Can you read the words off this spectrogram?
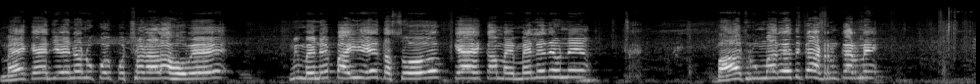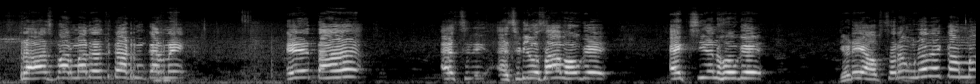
ਮੈਂ ਕਹਾਂ ਜੇ ਇਹਨਾਂ ਨੂੰ ਕੋਈ ਪੁੱਛਣ ਵਾਲਾ ਹੋਵੇ ਵੀ ਮੈਨੇ ਭਾਈ ਇਹ ਦੱਸੋ ਕਿਆ ਇਹ ਕੰਮ ਐਮਐਲਏ ਦੇ ਹੁੰਨੇ ਆ? ਬਾਥਰੂਮਾਂ ਦੇ ਉਦਘਾਟਨ ਕਰਨੇ ਟਰਾਂਸਫਾਰਮਰ ਦੇ ਉਦਘਾਟਨ ਕਰਨੇ ਇਹ ਤਾਂ ਐਸਡੀਓ ਸਾਹਿਬ ਹੋ ਗਏ, ਐਕਸੀਅਨ ਹੋ ਗਏ, ਜਿਹੜੇ ਅਫਸਰ ਆ, ਉਹਨਾਂ ਦੇ ਕੰਮ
